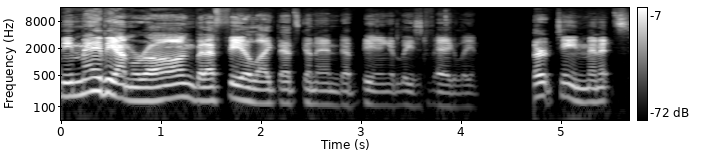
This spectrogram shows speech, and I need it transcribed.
I mean, maybe I'm wrong, but I feel like that's going to end up being at least vaguely 13 minutes.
